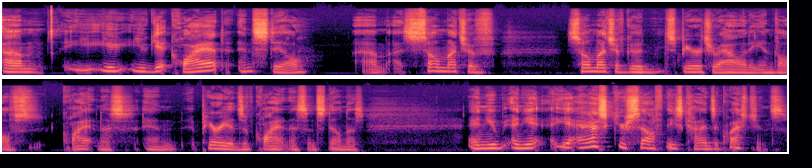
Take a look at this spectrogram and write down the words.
Um, you you get quiet and still. Um, so much of so much of good spirituality involves quietness and periods of quietness and stillness. And you and you you ask yourself these kinds of questions.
